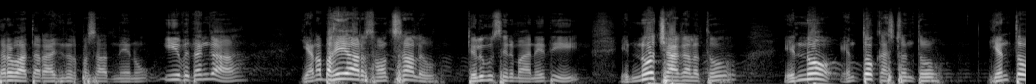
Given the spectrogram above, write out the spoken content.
తర్వాత రాజేంద్ర ప్రసాద్ నేను. ఈ విధంగా ఎనభై ఆరు సంవత్సరాలు తెలుగు సినిమా అనేది ఎన్నో త్యాగాలతో ఎన్నో ఎంతో కష్టంతో ఎంతో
